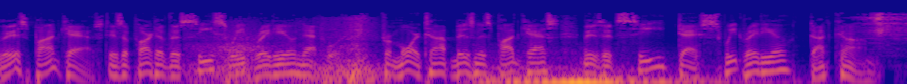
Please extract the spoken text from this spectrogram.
This podcast is a part of the C Suite Radio Network. For more top business podcasts, visit c-suiteradio.com.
